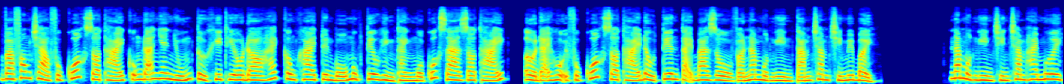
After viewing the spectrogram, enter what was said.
Và phong trào phục quốc Do Thái cũng đã nhen nhúm từ khi Theodore Heck công khai tuyên bố mục tiêu hình thành một quốc gia Do Thái ở Đại hội Phục quốc Do Thái đầu tiên tại Ba vào năm 1897. Năm 1920,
